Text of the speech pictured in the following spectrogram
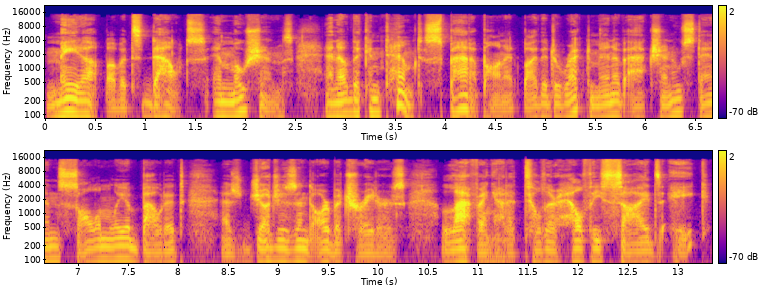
made up of its doubts, emotions, and of the contempt spat upon it by the direct men of action who stand solemnly about it as judges and arbitrators, laughing at it till their healthy sides ache?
